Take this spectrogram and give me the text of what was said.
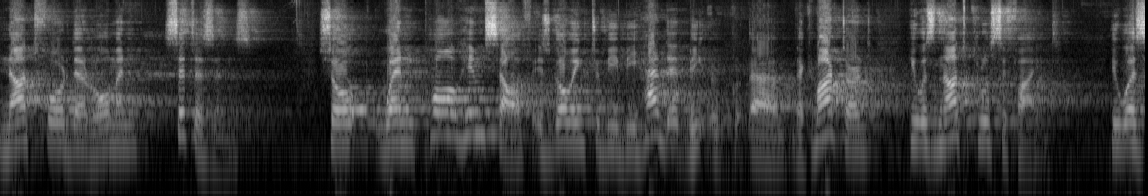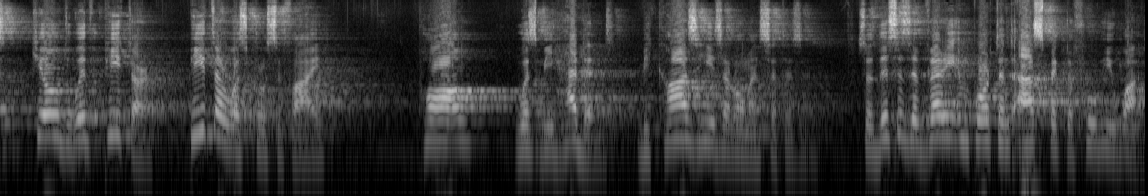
not for the Roman citizens. So when Paul himself is going to be beheaded, be, uh, like martyred, he was not crucified. He was killed with Peter. Peter was crucified. Paul was beheaded because he is a Roman citizen. So, this is a very important aspect of who he was.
